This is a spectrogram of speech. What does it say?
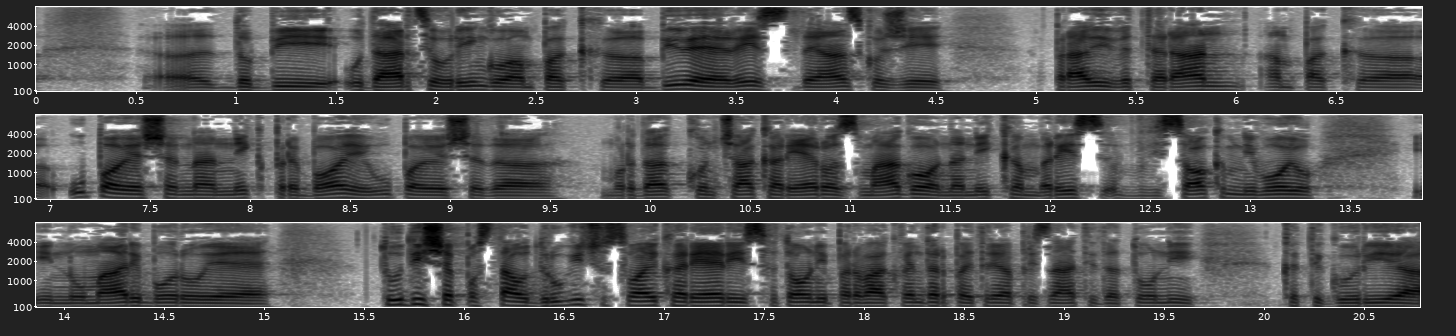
uh, dobi udarce v ringu, ampak uh, bil je res dejansko že pravi veteran, ampak uh, upal je še na nek preboj, upal je še, da morda konča kariero zmago na nekem res visokem nivoju in v Mariboru je tudi še postal drugič v svoji karieri svetovni prvak, vendar pa je treba priznati, da to ni kategorija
